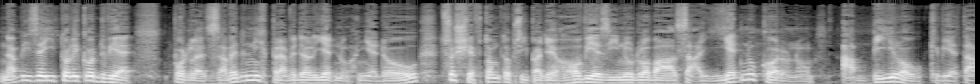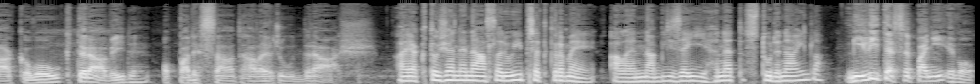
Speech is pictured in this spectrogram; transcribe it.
Nabízejí toliko dvě, podle zavedených pravidel jednu hnědou, což je v tomto případě hovězí nudlová za jednu korunu a bílou květákovou, která vyjde o 50 haléřů dráž. A jak to, že nenásledují předkrmy, ale nabízejí hned studená jídla? Mílíte se, paní Ivo.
